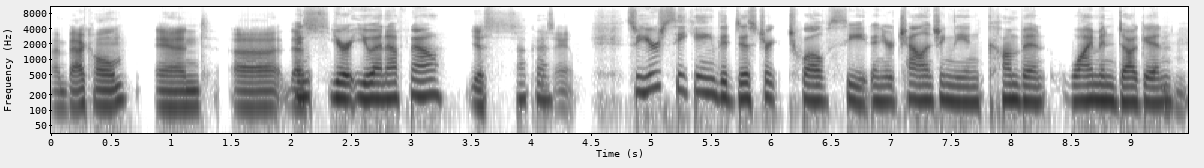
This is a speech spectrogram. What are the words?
I'm back home, and uh, And that's you're at UNF now. yes, Okay. yes, I am. So you're seeking the District 12 seat and you're challenging the incumbent Wyman Duggan. Mhm.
